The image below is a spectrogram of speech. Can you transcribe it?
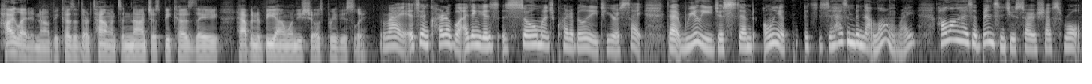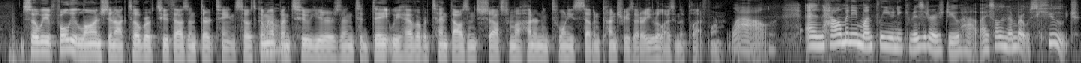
highlighted now because of their talents and not just because they happen to be on one of these shows previously. Right. It's incredible. I think it's so much credibility to your site that really just stemmed only a, it hasn't been that long, right? How long has it been since you started Chef's Roll? So we fully launched in October of 2013. So it's coming wow. up on two years. And to date, we have over 10,000 chefs from 127 countries that are utilizing the platform. Wow. And how many monthly unique visitors do you have? I saw the number; it was huge.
